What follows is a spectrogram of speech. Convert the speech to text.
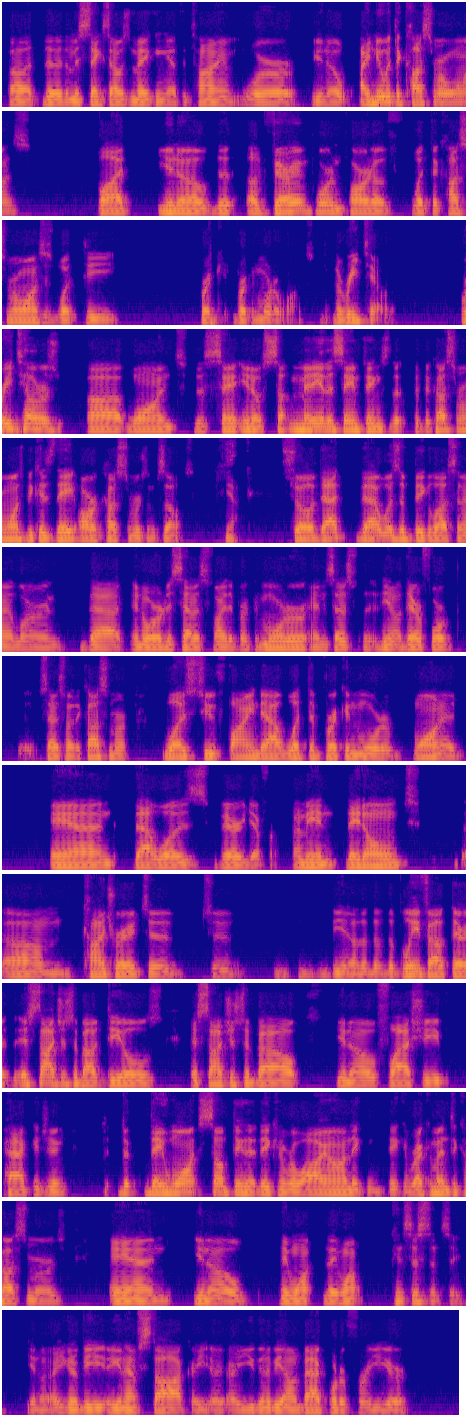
uh, the the mistakes I was making at the time were, you know, I knew what the customer wants, but you know, the a very important part of what the customer wants is what the brick brick and mortar wants, the retailer. Retailers uh, want the same, you know, so, many of the same things that, that the customer wants because they are customers themselves. Yeah. So that that was a big lesson I learned that in order to satisfy the brick and mortar and satisfy, you know, therefore satisfy the customer, was to find out what the brick and mortar wanted and that was very different i mean they don't um contrary to to you know the, the belief out there it's not just about deals it's not just about you know flashy packaging they want something that they can rely on they can they can recommend to customers and you know they want they want consistency you know, are you going to be, are you going to have stock? Are you, are you going to be on back order for a year?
